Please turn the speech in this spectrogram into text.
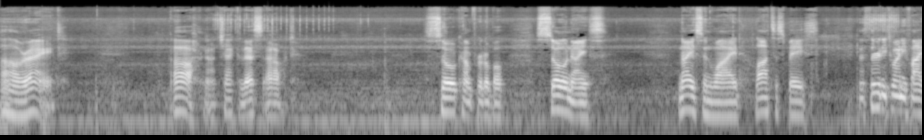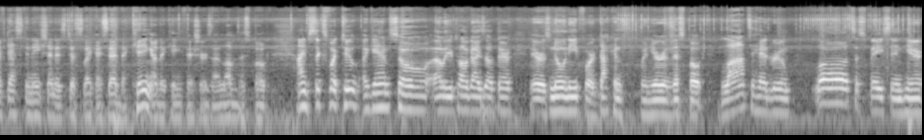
all right Oh, now check this out. So comfortable. So nice. Nice and wide. Lots of space. The 3025 destination is just like I said, the king of the kingfishers. I love this boat. I'm six foot two again, so all you tall guys out there, there is no need for ducking when you're in this boat. Lots of headroom, lots of space in here.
